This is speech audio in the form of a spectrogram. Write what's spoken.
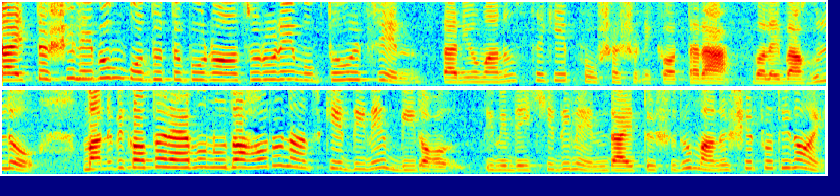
দায়িত্বশীল এবং বন্ধুত্বপূর্ণ আচরণে মুগ্ধ হয়েছেন স্থানীয় মানুষ থেকে প্রশাসনিক কর্তারা। বলে বাহুল্য, মানবিকতার এমন উদাহরণ আজকের দিনে বিরল। তিনি দেখিয়ে দিলেন, দায়িত্ব শুধু মানুষের প্রতি নয়,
